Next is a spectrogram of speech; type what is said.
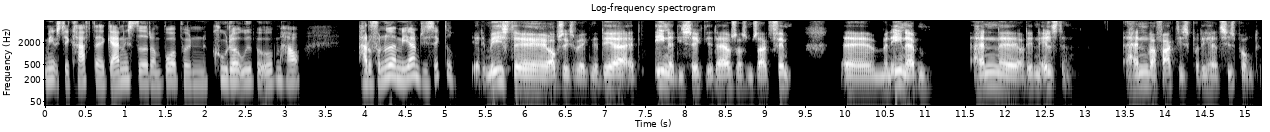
mindst i kraft af gerningsstedet ombord på en kutter ude på åben hav. Har du fundet ud af mere om de sigtede? Ja, det mest øh, opsigtsvækkende, det er, at en af de sigtede, der er jo så som sagt fem, øh, men en af dem, han, øh, og det er den ældste, han var faktisk på det her tidspunkt,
